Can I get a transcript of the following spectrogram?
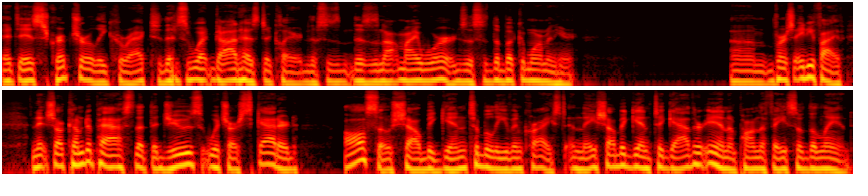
It is scripturally correct. This is what God has declared. This is this is not my words. This is the Book of Mormon here um, verse 85 And it shall come to pass that the Jews which are scattered also shall begin to believe in Christ, and they shall begin to gather in upon the face of the land.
